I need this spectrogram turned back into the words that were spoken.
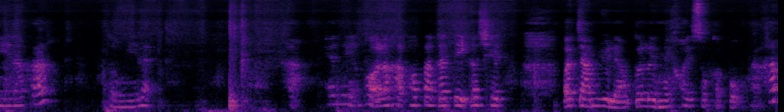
นี่นะคะ ตรงนี้แหละ ค่ะ แค่นี้พ อแล้วค่ะ เพราะปกติก็เช็ดประจำอยู่แล้วก็เลยไม่ค่อยสกปรกนะคะ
